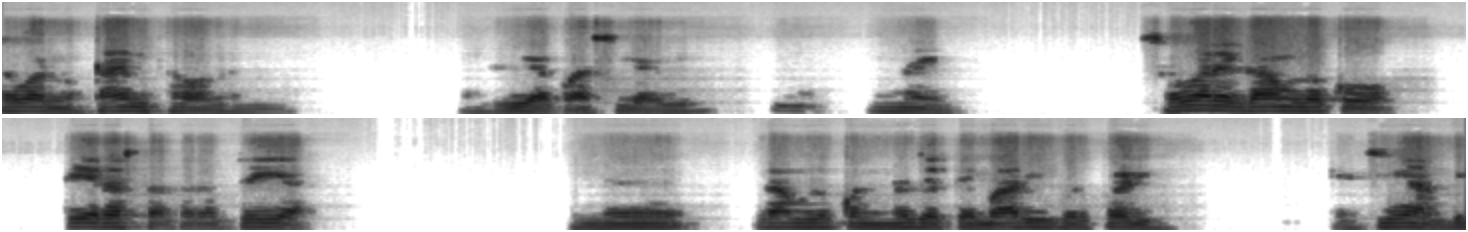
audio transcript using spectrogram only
સવારનો ટાઈમ થવા લાગ્યો. રિયા પાસે આવી. નહીં. સવારે ગામ લોકો તે રસ્તા તરફ જયા અને ગામ લોકોની નજર તે બારી ઉપર પડી કે જ્યાં બે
